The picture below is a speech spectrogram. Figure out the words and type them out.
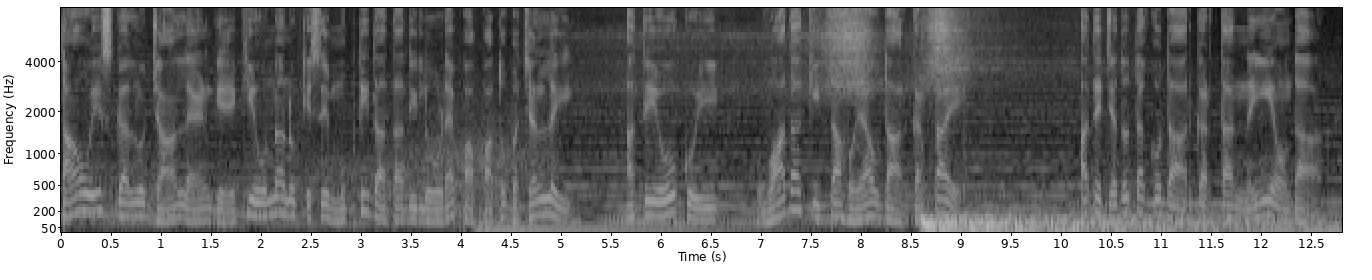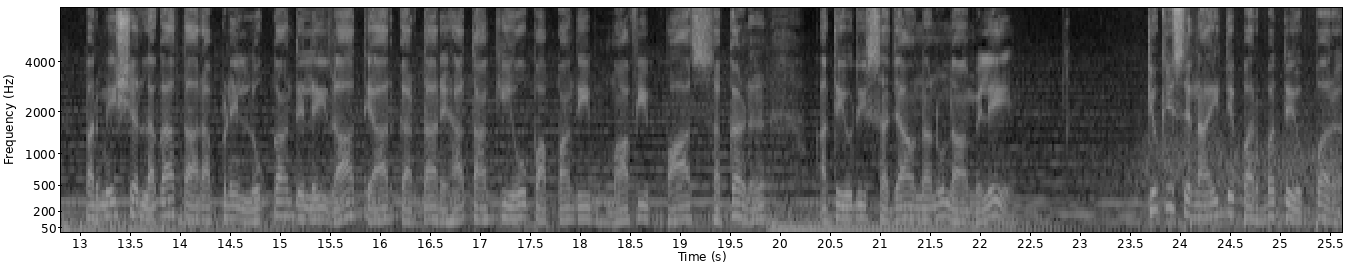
ਤਾਂ ਉਹ ਇਸ ਗੱਲ ਨੂੰ ਜਾਣ ਲੈਣਗੇ ਕਿ ਉਹਨਾਂ ਨੂੰ ਕਿਸੇ ਮੁਕਤੀਦਾਤਾ ਦੀ ਲੋੜ ਹੈ ਪਾਪਾਂ ਤੋਂ ਬਚਣ ਲਈ, ਅਤੇ ਉਹ ਕੋਈ ਵਾਅਦਾ ਕੀਤਾ ਹੋਇਆ ਉਧਾਰਕਰਤਾ ਹੈ ਅਤੇ ਜਦੋਂ ਤੱਕ ਉਧਾਰਕਰਤਾ ਨਹੀਂ ਆਉਂਦਾ, ਪਰਮੇਸ਼ਰ ਲਗਾਤਾਰ ਆਪਣੇ ਲੋਕਾਂ ਦੇ ਲਈ ਰਾਹ ਤਿਆਰ ਕਰਦਾ ਰਿਹਾ ਤਾਂ ਕਿ ਉਹ ਪਾਪਾਂ ਦੀ ਮਾਫੀ ਪਾ ਸਕਣ ਅਤੇ ਉਹਦੀ ਸਜ਼ਾ ਉਹਨਾਂ ਨੂੰ ਨਾ ਮਿਲੇ। ਕਿਉਂਕਿ ਸਿਨਾਈ ਦੇ ਪਰਬਤ ਦੇ ਉੱਪਰ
